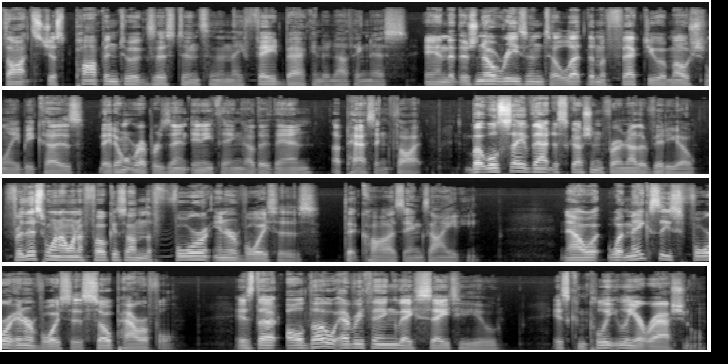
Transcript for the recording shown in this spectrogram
thoughts just pop into existence and then they fade back into nothingness, and that there's no reason to let them affect you emotionally because they don't represent anything other than a passing thought. But we'll save that discussion for another video. For this one, I want to focus on the four inner voices that cause anxiety. Now, what makes these four inner voices so powerful is that although everything they say to you is completely irrational,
